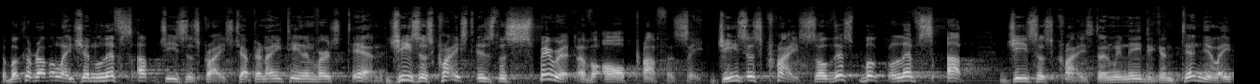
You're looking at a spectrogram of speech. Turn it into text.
The book of Revelation lifts up Jesus Christ. Chapter 19 and verse 10. Jesus Christ is the spirit of all prophecy. Jesus Christ. So this book lifts up Jesus Christ. And we need to continually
